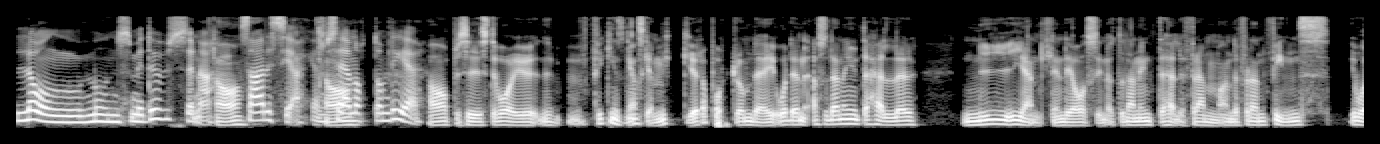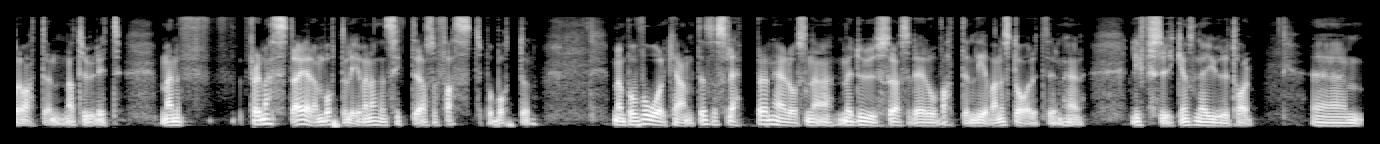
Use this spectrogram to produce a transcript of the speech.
långmunsmeduserna, Ja. Sarsia. Kan du Ja. säga något om det? Ja precis, det var ju, det fick in ganska mycket rapporter om det och den, alltså den är ju inte heller ny egentligen det avseendet och den är inte heller främmande för den finns i våra vatten naturligt. Men för det mesta är den bottenlevande, den sitter alltså fast på botten. Men på vårkanten så släpper den här då sina medusor, alltså det är då vattenlevande stadiet i den här livscykeln som det här djuret har. Ehm,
